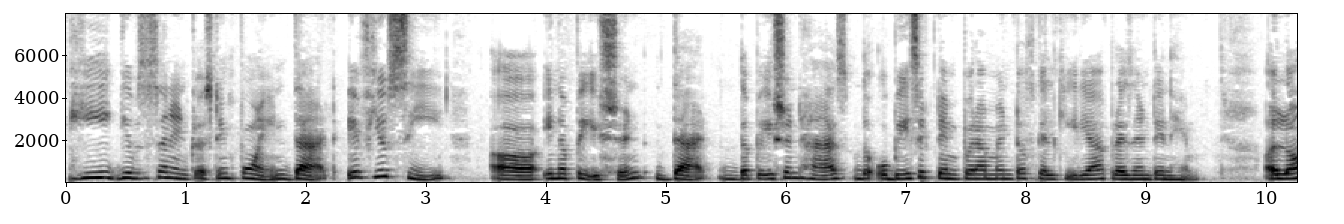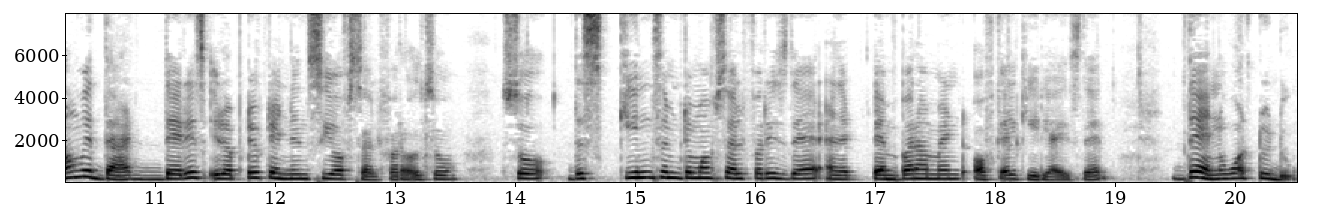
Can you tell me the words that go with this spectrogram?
he gives us an interesting point that if you see uh, in a patient that the patient has the obesic temperament of calcarea present in him along with that there is eruptive tendency of sulfur also. So the skin symptom of sulfur is there and the temperament of calcarea is there. Then what to do?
